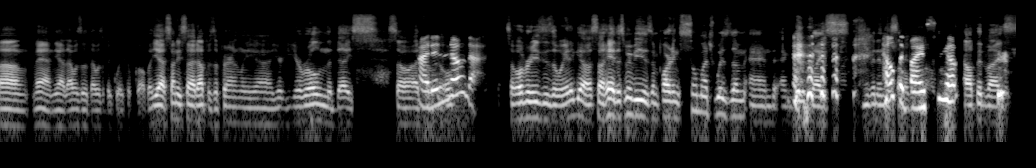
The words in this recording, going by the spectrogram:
um, man, yeah, that was a that was a big wake up call. But yeah, sunny side up is apparently uh, you're you're rolling the dice. So I, I didn't know that. So over easy is the way to go. So hey, this movie is imparting so much wisdom and and good advice, even in health advice. Yep. Health advice.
